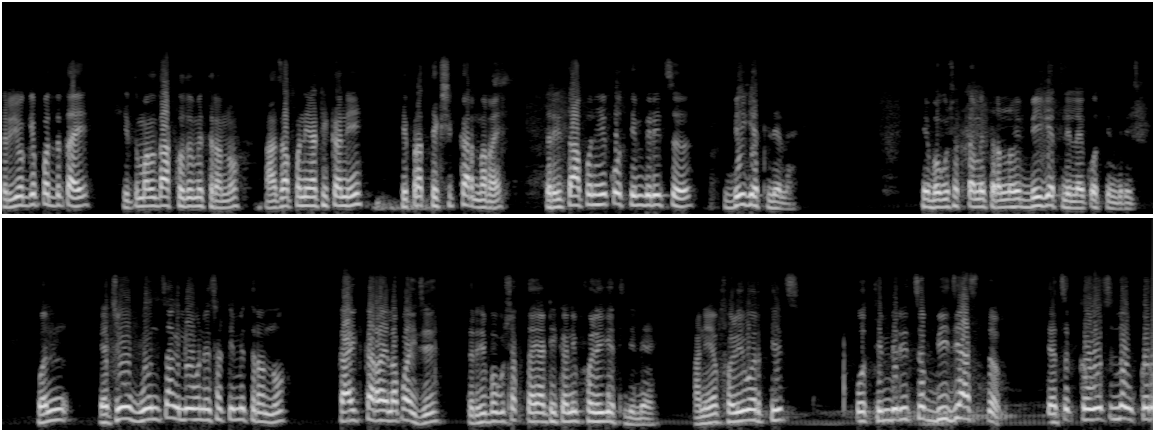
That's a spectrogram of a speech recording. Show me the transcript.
तर योग्य पद्धत आहे हे तुम्हाला दाखवतो मित्रांनो. आज आपण या ठिकाणी हे प्रात्यक्षिक करणार आहे. तर इथं आपण हे कोथिंबिरीचं बी घेतलेलं आहे. हे बघू शकता मित्रांनो हे बी घेतलेलं आहे कोथिंबिरीचं. पण याची उगवण चांगली होण्यासाठी मित्रांनो काय करायला पाहिजे? तर हे बघू शकता या ठिकाणी फळी घेतलेली आहे. आणि या फळीवरतीच कोथिंबिरीचं बी जे असतं त्याचं कवच लवकर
